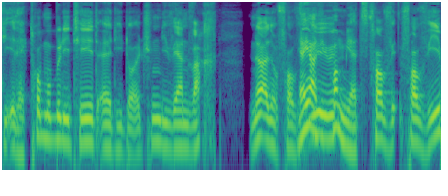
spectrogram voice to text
die Elektromobilität, äh, die Deutschen, die werden wach. Ne, also VW, Ja, ja, die kommen jetzt. VW, VW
